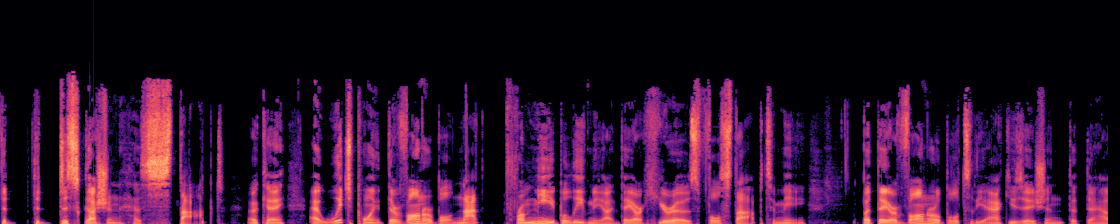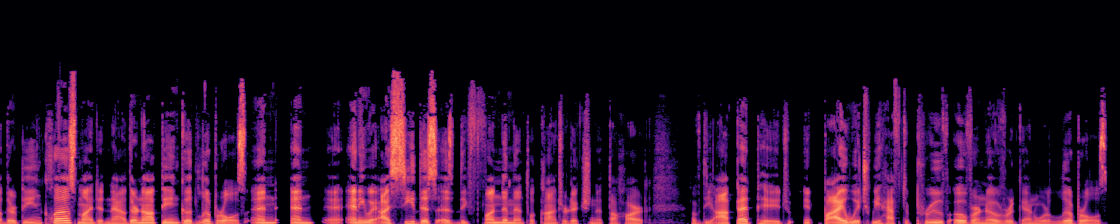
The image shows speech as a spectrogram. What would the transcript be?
The, the discussion has stopped. Okay. At which point they're vulnerable, not from me, believe me, I, they are heroes, full stop to me but they are vulnerable to the accusation that they're, they're being closed-minded now. They're not being good liberals. And and anyway, I see this as the fundamental contradiction at the heart of the op-ed page, by which we have to prove over and over again we're liberals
